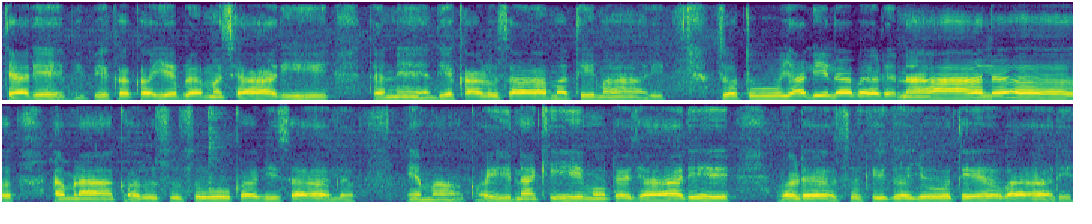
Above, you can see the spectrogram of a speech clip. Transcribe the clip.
ત્યારે વિવેક કહીએ, બ્રહ્મચારી, તને દેખાડું સામતી મારી. જો તું આ લીલા વડનાલ, હમણાં કરું છું શું કવિશાલ એમાં કહી નાખી મોટ જારે વડ સુખી ગયો તહેવારે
